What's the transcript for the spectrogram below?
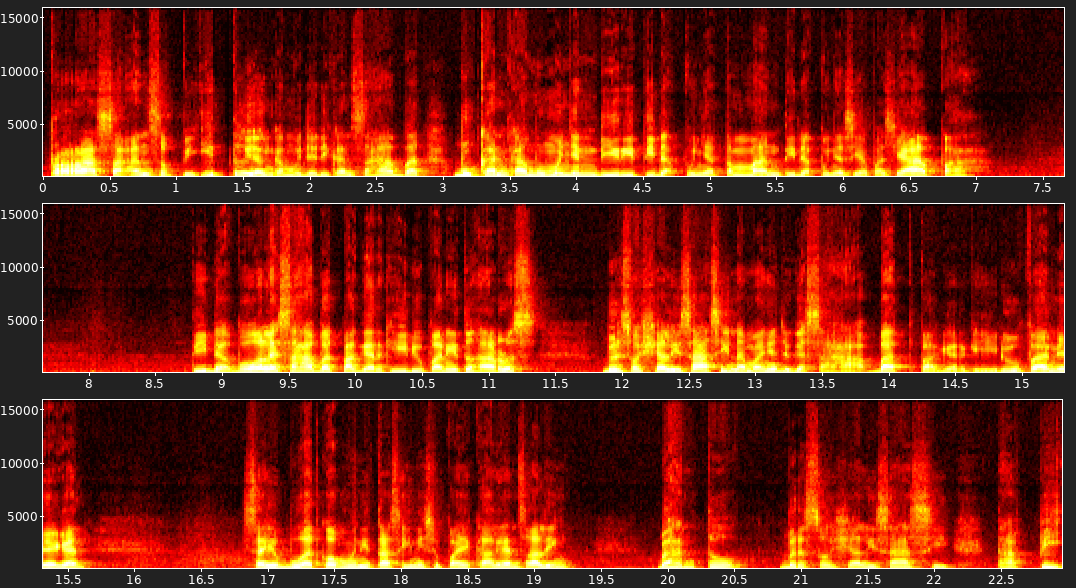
perasaan sepi itu yang kamu jadikan sahabat, bukan kamu menyendiri tidak punya teman, tidak punya siapa-siapa. Tidak boleh sahabat pagar kehidupan itu harus bersosialisasi. Namanya juga sahabat pagar kehidupan ya kan? Saya buat komunitas ini supaya kalian saling bantu bersosialisasi. Tapi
